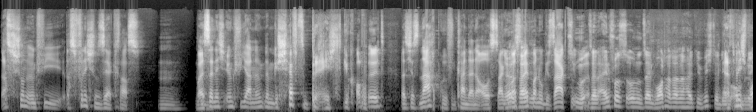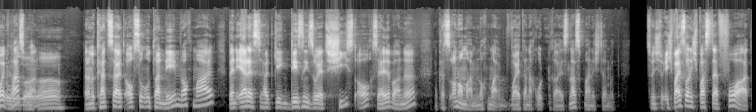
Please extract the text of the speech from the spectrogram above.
Das ist schon irgendwie, das finde ich schon sehr krass. Mhm. Weil es ja nicht irgendwie an irgendeinem Geschäftsbericht gekoppelt, dass ich das nachprüfen kann, deine Aussage. Ja, du hast halt- einfach nur gesagt. Sein Einfluss und sein Wort hat dann halt Gewicht in dem Ja, das finde ich voll krass, so. Ja. Damit kannst du halt auch so ein Unternehmen nochmal, wenn er das halt gegen Disney so jetzt schießt, auch selber, ne, dann kannst du auch nochmal noch mal weiter nach unten reißen. Das meine ich damit. Ich, ich weiß auch nicht, was der vorhat.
